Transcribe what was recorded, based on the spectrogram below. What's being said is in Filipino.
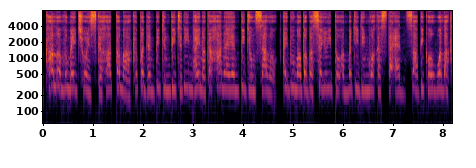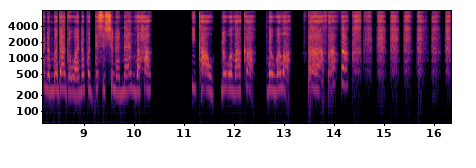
Akala mo may choice ka ha tama ka pa din bitin bitinin hay nakahanayan bidong salo ay bumababa sa'yo ito ang matinding wakas taan. Sabi ko wala ka na madagawa na pagdesisyonan na ang lahat. Ikaw, nawala ka, nawala. Ah, ah.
